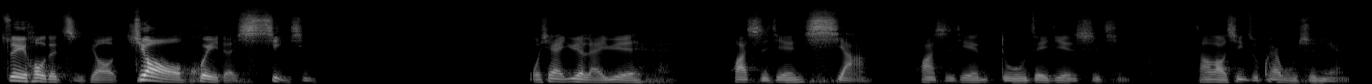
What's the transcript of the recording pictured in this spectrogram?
最后的指标，教会的信心。我现在越来越花时间想，花时间读这件事情。长老信主快五十年，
